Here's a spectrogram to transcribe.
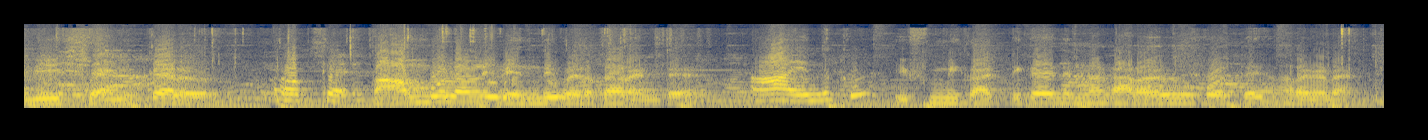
ఇవి శంకర్. ఓకే. తాంబూలంలో ఇవి ఎందుకు పెడతారంటే ఆ, ఎందుకు? ఇఫ్ మీకు అట్టికాయ తిన్నాక అరగకపోతే అరగడానికి.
